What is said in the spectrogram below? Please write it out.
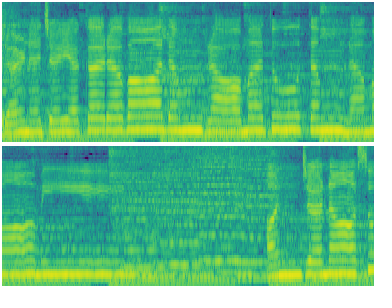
रणजयकरवालं रामदूतं नमामि अञ्जनासु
